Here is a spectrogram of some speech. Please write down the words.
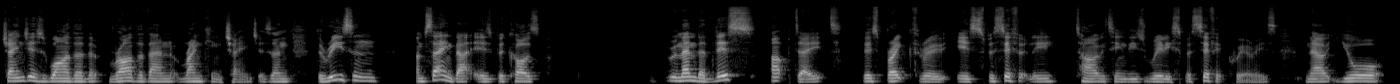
changes rather than rather than ranking changes. And the reason I'm saying that is because remember this update, this breakthrough is specifically targeting these really specific queries. Now, your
